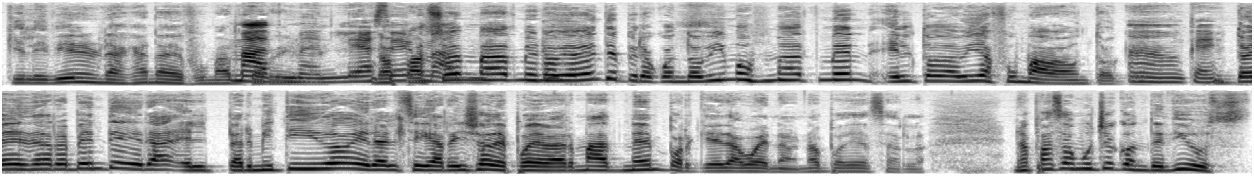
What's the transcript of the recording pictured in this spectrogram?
que le vienen unas ganas de fumar Mad. Men, le hace Nos pasó en Mad Men, obviamente, pero cuando vimos Mad Men, él todavía fumaba un toque. Ah, ok. Entonces, de repente, era el permitido era el cigarrillo después de ver Mad Men, porque era bueno, no podía hacerlo. Nos pasa mucho con The Deuce,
